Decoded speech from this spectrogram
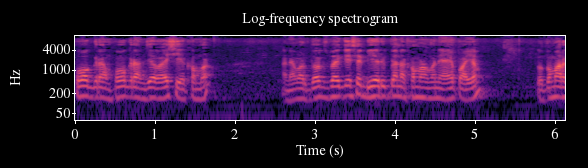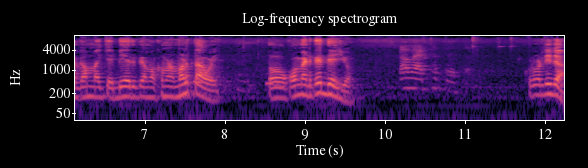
સો ગ્રામ સો ગ્રામ જેવા હશે ખમણ. અને અમારા દક્ષભાઈ કહે છે, બે રૂપિયાના ખમણ મને આપ્યા એમ. તો તમારા ગામમાં કે બે રૂપિયામાં ખમણ મળતા હોય? તો કોમેન્ટ કરી દેજો. ખોટવાડ દીધા?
